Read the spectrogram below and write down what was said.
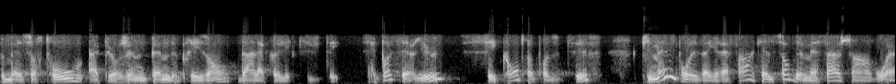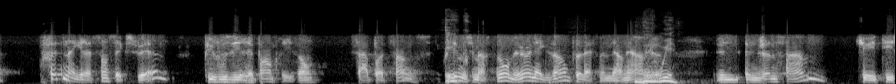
ben, se retrouve à purger une peine de prison dans la collectivité? C'est pas sérieux, c'est contre-productif. Puis même pour les agresseurs, quelle sorte de message ça envoie? Vous faites une agression sexuelle, puis vous irez pas en prison. Ça n'a pas de sens. Écoutez, M. Martineau, on a eu un exemple la semaine dernière. Ben oui. une, jeune femme qui a été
